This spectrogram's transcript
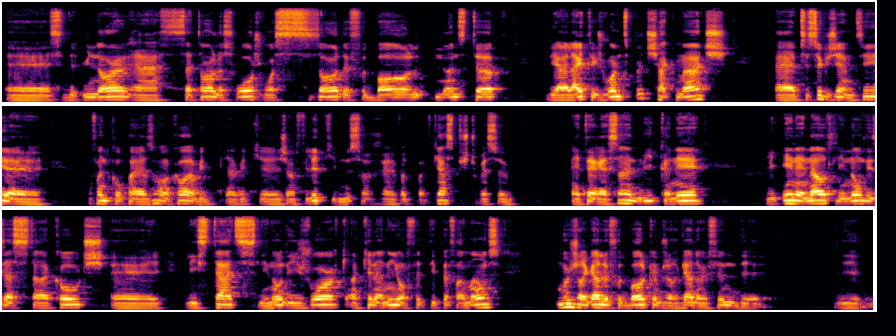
c'est de 1h à 7h le soir, je vois 6 heures de football non-stop des highlights et je vois un petit peu de chaque match. Euh, c'est ça que j'aime, tu sais, euh, pour faire une comparaison encore avec, avec euh, Jean-Philippe qui est venu sur votre podcast, puis je trouvais ça intéressant. Lui, il connaît les in and out, les noms des assistants coach, les stats, les noms des joueurs, en quelle année ils ont fait des performances. Moi, je regarde le football comme je regarde un film de, de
